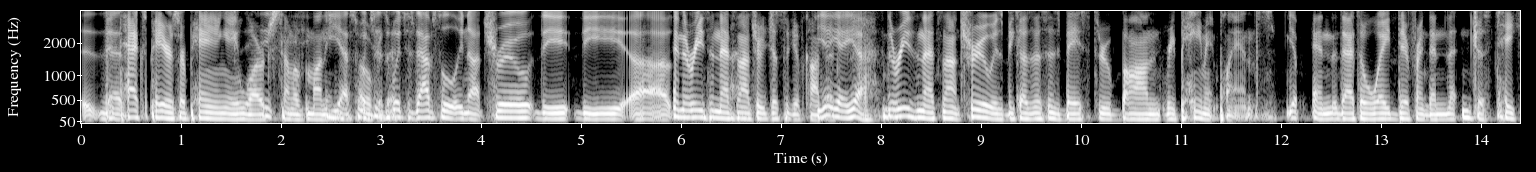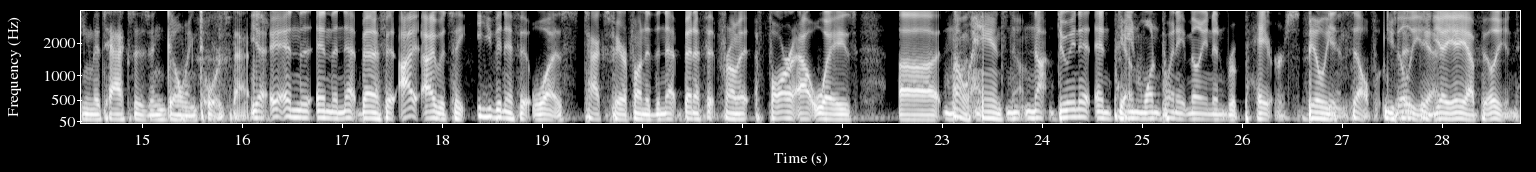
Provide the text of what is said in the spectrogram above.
the taxpayers are paying a large sum of money. yes, which is this. which is absolutely not true. The the uh, And the reason that's not true, just to give context, yeah, yeah. yeah. The reason that's not true is because this is based through bond repayment plans. Yep. And that's a way different than just taking the taxes and going towards that. Yeah, and the, and the net benefit, I, I would say, even if it was taxpayer funded, the net benefit from it far outweighs. Uh, not, Oh, hands down. not doing it and paying 1.8 million in repairs Billion. itself You said, billion yeah. yeah. yeah yeah billion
